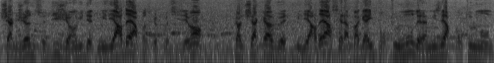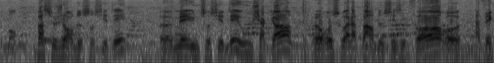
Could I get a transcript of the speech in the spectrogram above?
chaque jeune se dise j'ai envie d'être milliardaire, parce que précisément, quand chacun veut être milliardaire, c'est la pagaille pour tout le monde et la misère pour tout le monde. Bon, pas ce genre de société, mais une société où chacun reçoit la part de ses efforts, avec,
